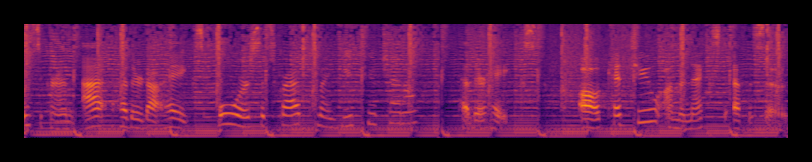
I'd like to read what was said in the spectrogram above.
Instagram at heather.hakes or subscribe to my YouTube channel, Heather Hakes. I'll catch you on the next episode.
